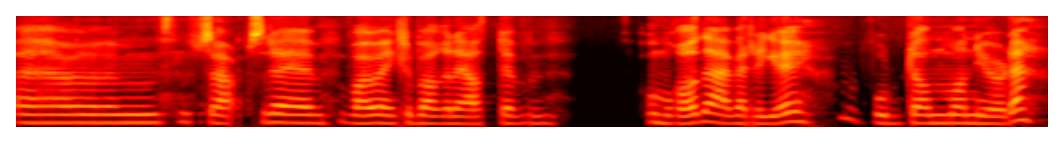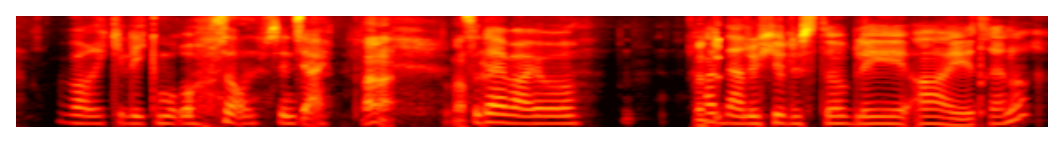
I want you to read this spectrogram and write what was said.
Uh, så, så det var jo egentlig bare det at det, området er veldig gøy. Hvordan man gjør det, var ikke like moro, så syns jeg. Nei, nei. Så det var jo Men du, du- Har ikke lyst til å bli AI-trener?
